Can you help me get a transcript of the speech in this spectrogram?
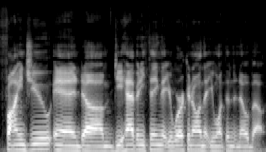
find you? And um, do you have anything that you're working on that you want them to know about?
